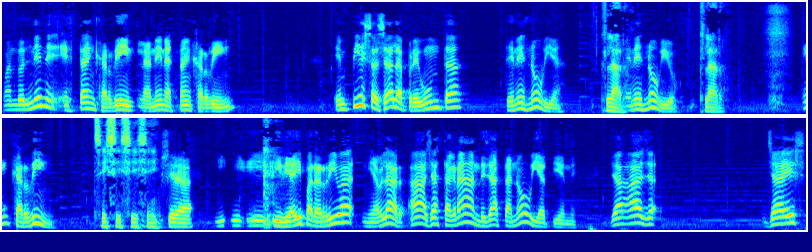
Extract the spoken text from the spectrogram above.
cuando el nene está en jardín, la nena está en jardín, empieza ya la pregunta, ¿tenés novia? Claro. ¿Tenés novio? Claro. En jardín. Sí, sí, sí, sí. O sea, y, y, y, de ahí para arriba ni hablar. Ah, ya está grande, ya está novia tiene. Ya, ah, ya, ya es,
